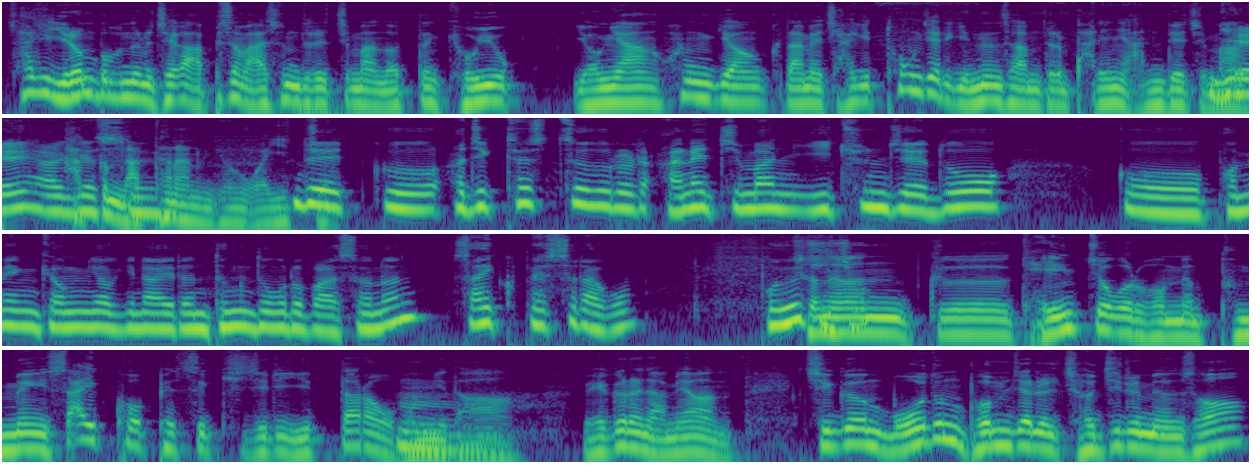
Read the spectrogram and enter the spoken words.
사실 이런 부분들은 제가 앞에서 말씀드렸지만 어떤 교육 영양, 환경, 그다음에 자기 통제력이 있는 사람들은 발현이 안 되지만 예, 가끔 나타나는 경우가 있죠. 근데 그 아직 테스트를 안 했지만 이춘재도 그 범행 경력이나 이런 등등으로 봐서는 사이코패스라고 보여지죠. 저는 그 개인적으로 보면 분명히 사이코패스 기질이 있다라고 음. 봅니다. 왜 그러냐면 지금 모든 범죄를 저지르면서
